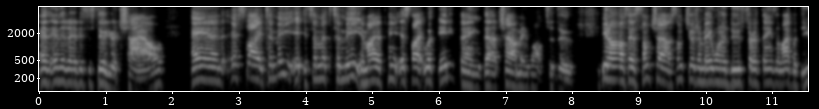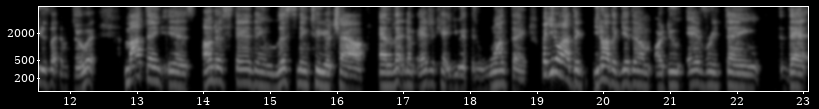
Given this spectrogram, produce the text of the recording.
at the end of the day, this is still your child. And it's like to me, it's to, to me, in my opinion, it's like with anything that a child may want to do. You know I'm saying? Some child, some children may want to do certain things in life, but do you just let them do it. my thing is understanding, listening to your child, and let them educate you is one thing. But you don't have to you don't have to give them or do everything that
